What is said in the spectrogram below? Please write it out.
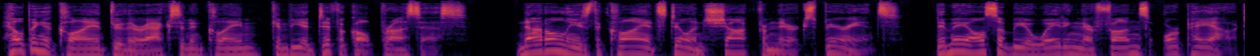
Helping a client through their accident claim can be a difficult process. Not only is the client still in shock from their experience, they may also be awaiting their funds or payout.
